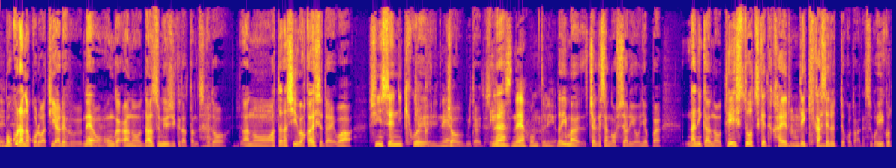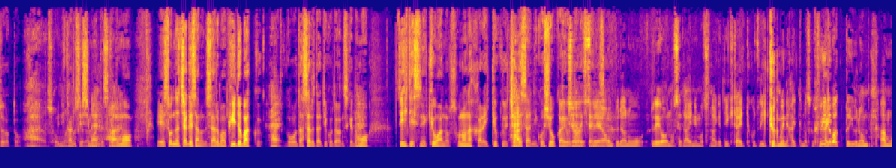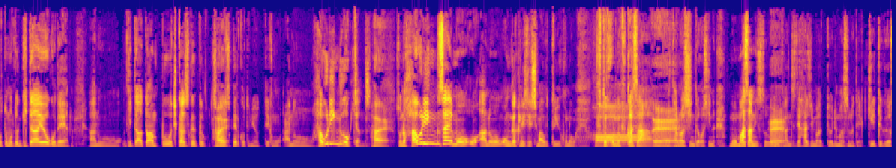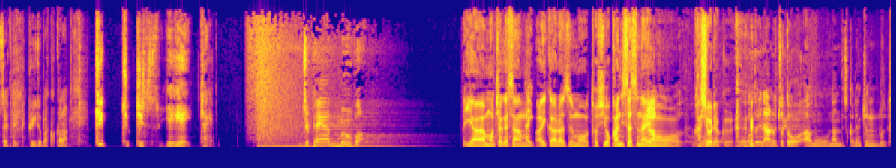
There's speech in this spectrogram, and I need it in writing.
僕らの頃は TRF ね、うん。音楽あのダンスミュージックだったんですけど、あの新しい若い世代は新鮮に聞こえちゃうみたいですね。いいですね本当に。今チャゲさんがおっしゃるようにやっぱ何かのテイストをつけて変えて聞かせるってことはねすごいいいことだとはいそうふうに感じてしまうんですけどねも、えーそんなチャゲさんのですねアルバム「フィードバックはい。はい」を出されたということなんですけども、はぜひですね今日はあのその中から一曲チャゲさんにご紹介をいただきたいんですが、ね本当にあの令和の世代にもつなげていきたいってことで1曲目に入ってますけど、フィードバックというのはもともとギター用語であのギターとアンプを近づける近づけることによって、このあのハウリングが起きちゃうんですね、はい。そのハウリングさえもおあの音楽にしてしまうというこのはあ。懐の深さをええ。楽しんでほしいな、もうまさにそういう感じで始まっておりますので聞いてください、フィードバックから「キッチュキッスイエイイエイチャゲ。Japan Move Up いやーもうチャゲさん、はい。相変わらずもう年を感じさせないもう歌唱力。本当にねあのちょっとあのなんですかねちょっと、うん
